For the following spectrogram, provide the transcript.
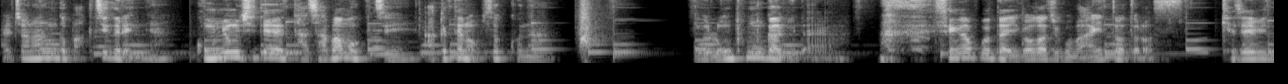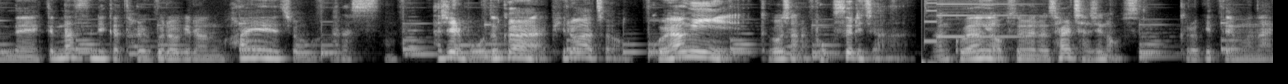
발전하는 거 막지 그랬냐? 공룡 시대에 다 잡아먹지. 아 그땐 없었구나. 이거 롱폼 각이다. 야 생각보다 이거 가지고 많이 떠들었어 개 재밌네. 끝났으니까 덜그럭이랑 화해해줘. 알았어. 사실 모두가 필요하죠. 고양이 그거잖아. 복슬이잖아. 난 고양이 없으면 살 자신 없어. 그렇기 때문에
